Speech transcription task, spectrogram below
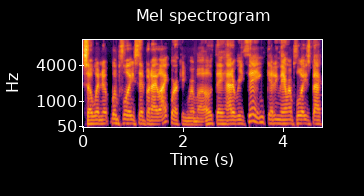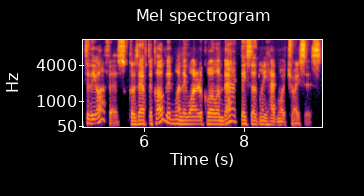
So when an employee said, But I like working remote, they had to rethink getting their employees back to the office because after COVID, when they wanted to call them back, they suddenly had more choices.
